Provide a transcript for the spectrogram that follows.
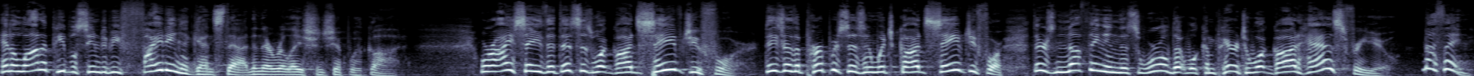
And a lot of people seem to be fighting against that in their relationship with God. Where I say that this is what God saved you for. These are the purposes in which God saved you for. There's nothing in this world that will compare to what God has for you. Nothing.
